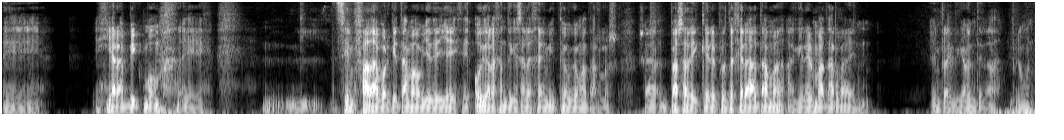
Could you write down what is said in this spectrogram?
Eh, y ahora Big Mom eh, se enfada porque Tama huye de ella y dice, odio a la gente que se aleja de mí, tengo que matarlos. O sea, pasa de querer proteger a Tama a querer matarla en, en prácticamente nada. Pero bueno.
